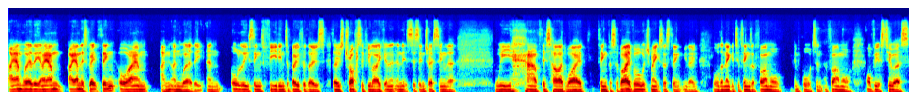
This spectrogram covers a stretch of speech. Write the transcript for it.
I am worthy. I am. I am this great thing, or I am. I'm unworthy. And all of these things feed into both of those those troughs, if you like. And, and it's just interesting that we have this hardwired thing for survival, which makes us think, you know, all the negative things are far more important and far more obvious to us.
